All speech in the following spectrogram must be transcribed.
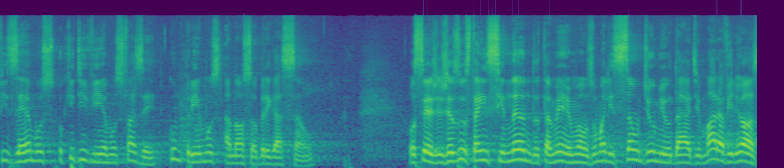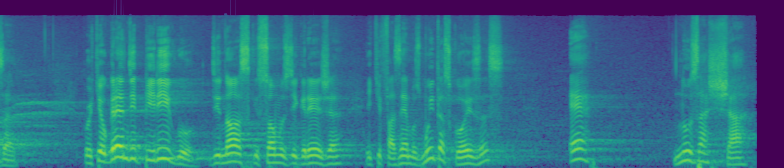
Fizemos o que devíamos fazer, cumprimos a nossa obrigação. Ou seja, Jesus está ensinando também, irmãos, uma lição de humildade maravilhosa, porque o grande perigo de nós que somos de igreja e que fazemos muitas coisas é nos achar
